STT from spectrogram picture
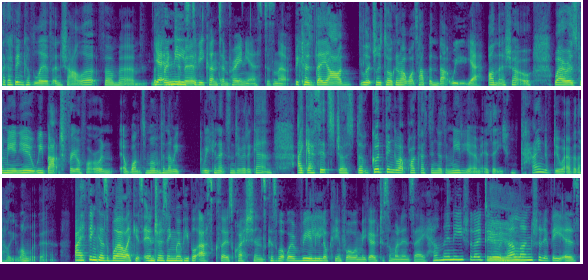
like I think of Liv and Charlotte from um, the yeah, it needs bit to be contemporaneous, doesn't it? because they are literally talking about what's happened that week Yeah. on their show. Whereas for me and you, we batch three or four in, uh, once a month and then we reconnect and do it again. I guess it's just the good thing about podcasting as a medium is that you can kind of do whatever the hell you want with it. I think as well, like it's interesting when people ask those questions because what we're really looking for when we go to someone and say, How many should I do Yeah, and how long should it be? is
